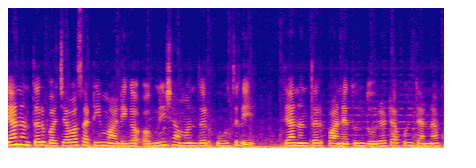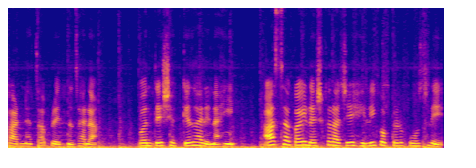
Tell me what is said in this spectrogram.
त्यानंतर बचावासाठी मालेगाव अग्निशामन दल पोहोचले. त्यानंतर पाण्यातून दोऱ्या टाकून त्यांना काढण्याचा प्रयत्न झाला पण ते शक्य झाले नाही. आज सकाळी लष्कराचे हेलिकॉप्टर पोहोचले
